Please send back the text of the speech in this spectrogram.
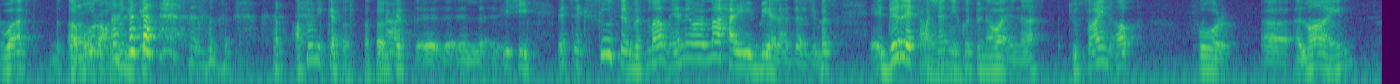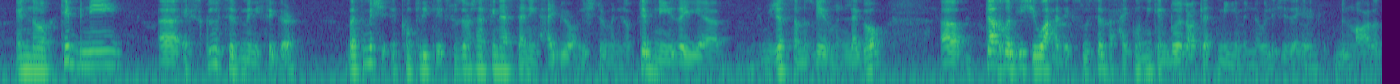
وقفت بالطابور واعطوني أعطوني كرت أعطوني كرت الشيء it's exclusive بس ما يعني ما حيبيع لهالدرجة. بس قدرت عشاني كنت من أوائل الناس. to sign up for a line إنه تبني exclusive mini figure بس مش completely exclusive عشان في ناس ثانيين حيبيعوا يشتروا منه. بتبني زي آه، مجسم صغير من ليجو آه، بتاخذ شيء واحد exclusive حيكون يمكن بيوزعوا 300 منه ولا شيء زي هيك بالمعرض.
